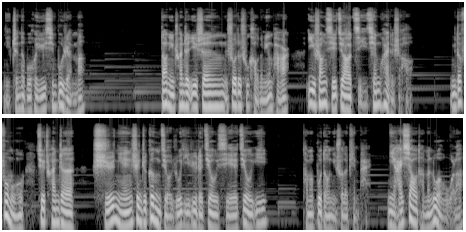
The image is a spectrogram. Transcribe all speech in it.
你真的不会于心不忍吗？当你穿着一身说得出口的名牌，一双鞋就要几千块的时候，你的父母却穿着十年甚至更久如一日的旧鞋旧衣，他们不懂你说的品牌，你还笑他们落伍了。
